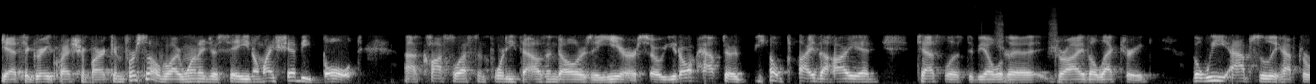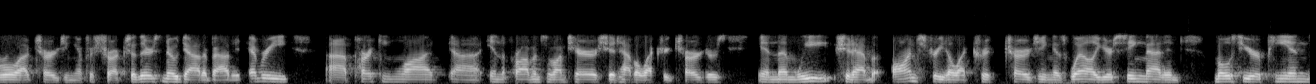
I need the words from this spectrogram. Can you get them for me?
Yeah, it's a great question, Mark. And first of all, I want to just say, you know, my Chevy Bolt uh, costs less than forty thousand dollars a year, so you don't have to, you know, buy the high end Teslas to be able sure, to sure. drive electric. But we absolutely have to roll out charging infrastructure. There's no doubt about it. Every uh, parking lot uh, in the province of Ontario should have electric chargers in them. We should have on street electric charging as well. You're seeing that in most European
